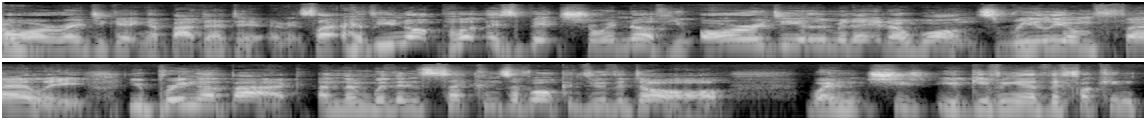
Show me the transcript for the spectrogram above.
already getting a bad edit. And it's like, have you not put this bitch through enough? You already eliminated her once, really unfairly. You bring her back, and then within seconds of walking through the door, when she's you're giving her the fucking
